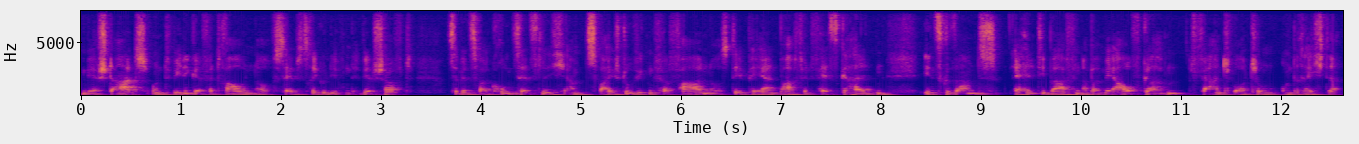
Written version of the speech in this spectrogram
mehr Staat und weniger Vertrauen auf Selbstregulierung der Wirtschaft. So wird zwar grundsätzlich am zweistufigen Verfahren aus DPR und BaFin festgehalten, insgesamt erhält die BaFin aber mehr Aufgaben, Verantwortung und Rechte.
